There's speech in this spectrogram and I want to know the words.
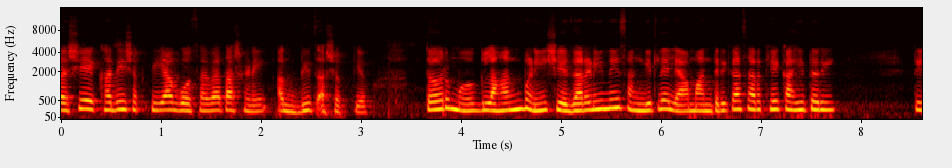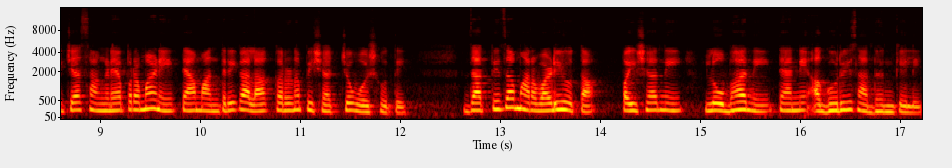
तशी एखादी शक्ती या गोसाव्यात असणे अगदीच अशक्य. तर मग लहानपणी शेजारणीने सांगितलेल्या मांत्रिकासारखे काहीतरी? तिच्या सांगण्याप्रमाणे त्या मांत्रिकाला कर्णपिशाच्य वश होते. जातीचा मारवाडी होता. पैशाने लोभाने त्याने अघोरी साधन केले.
